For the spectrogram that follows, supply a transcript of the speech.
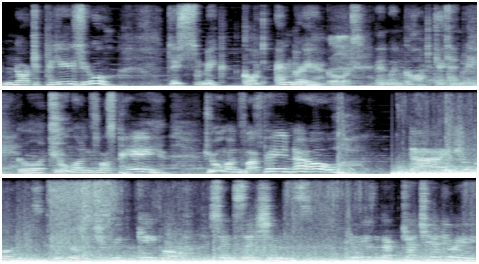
not please you? This make God angry. God. And when God get angry, God. humans must pay. Humans must pay now. Die, humans, K-pop sensations. It isn't that catchy anyway.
